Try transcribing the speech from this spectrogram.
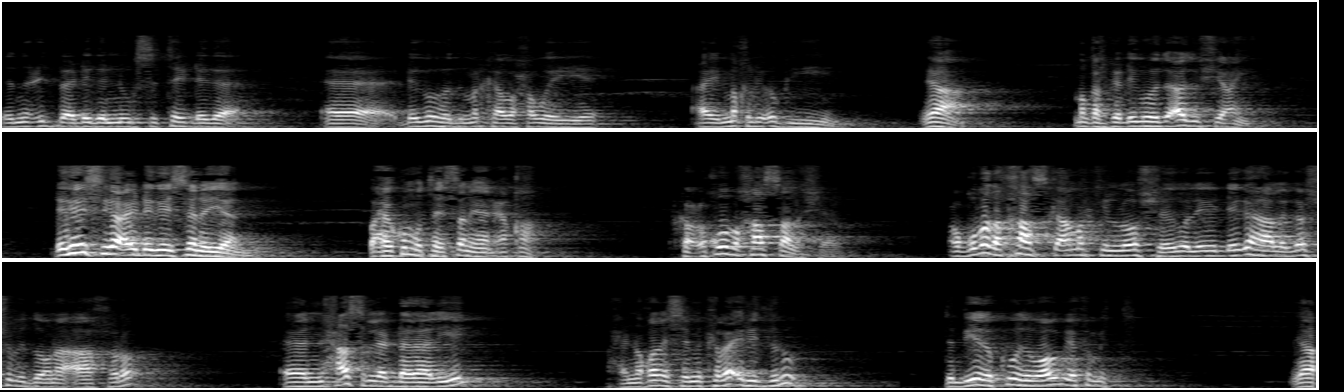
dabeedna cid baa dhega nuugsatay dhega dhegahoodu markaa waxa weeye ay maqli og yihiin. Ya maqalka dhegahooda aada u fiican yahay dhegaysiga ay dhegaysanayaan waxay ku mutaysanayaan ciqaab. Marka cuquuba khaasaa la sheegay. Cuquubada khaaska a markii loo sheego le dhegaha laga shubi doonaa aakhiro. Naxaas la dhalaaliyey. Waxay noqonaysaa min kabaa'ir dunuub. Dembiyada kuwooda waaweyn bay ka mid. Ya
